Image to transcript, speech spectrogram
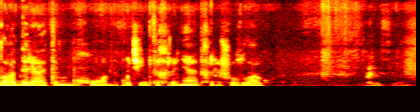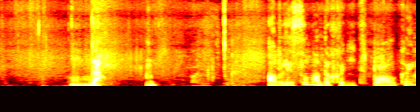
Благодаря этому мху он очень сохраняет хорошо влагу. Да. А в лесу надо ходить с палкой,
